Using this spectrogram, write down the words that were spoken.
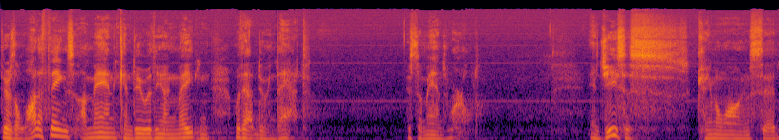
There's a lot of things a man can do with a young maiden without doing that. It's a man's world. And Jesus came along and said,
